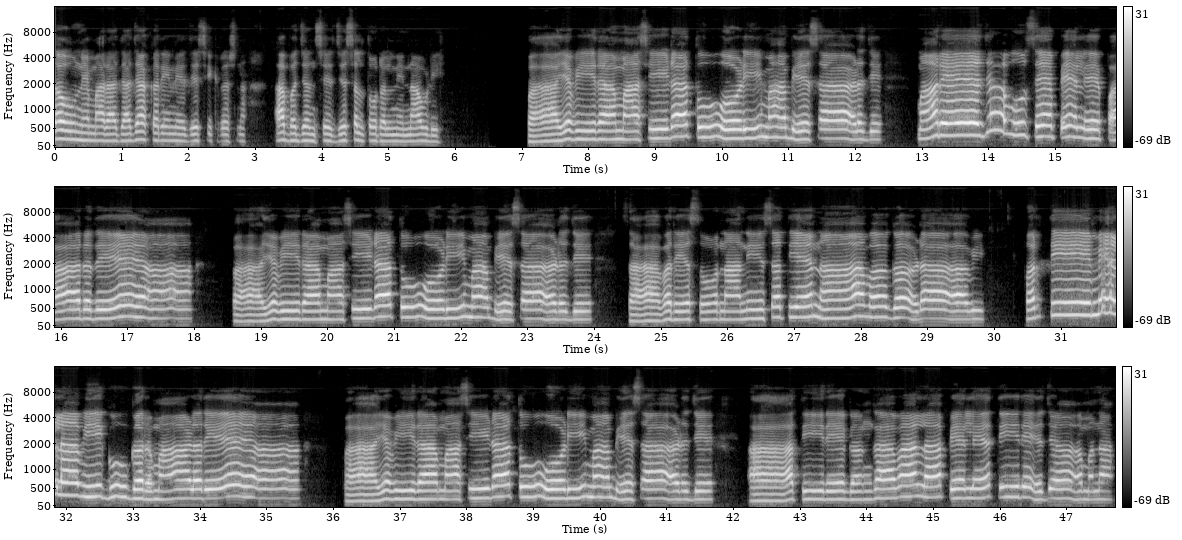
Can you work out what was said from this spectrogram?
સૌને મારા જાજા કરીને જય શ્રી કૃષ્ણ. આ ભજન છે જેસલ તોરલની નાવડી. ભાઈ વીરા માસીડા તું માં બેસાડજે મારે જવું છે પેલે પાર રે આ. વીરા માસીડા તું માં બેસાડજે સાવરે સોનાની સત્ય નાવ ગડાવી ફરતી મેલાવી ગુગર માળ રે આ. ભાઈ વીરા માસીડા તું ઓળીમાં બેસાડજે આ તીરે ગંગાવાલા પેલે તીરે જમના,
